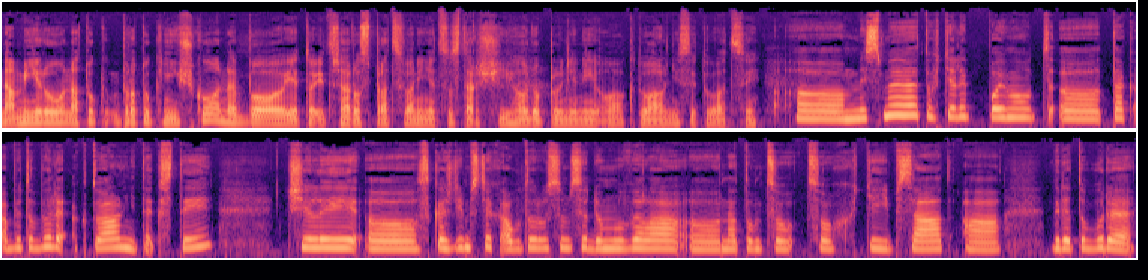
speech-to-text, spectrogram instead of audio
na míru na tu, pro tu knížku, nebo je to i třeba rozpracovaný něco staršího, doplněný o aktuální situaci? My jsme to chtěli pojmout tak, aby to byly aktuální texty, čili s každým z těch autorů jsem se domluvila na tom, co, co chtějí psát a kde to bude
